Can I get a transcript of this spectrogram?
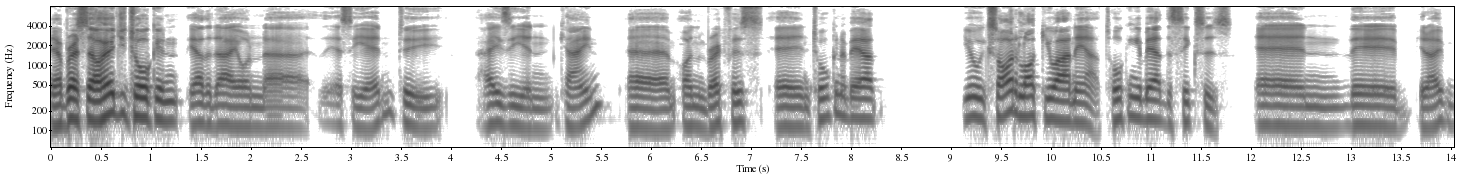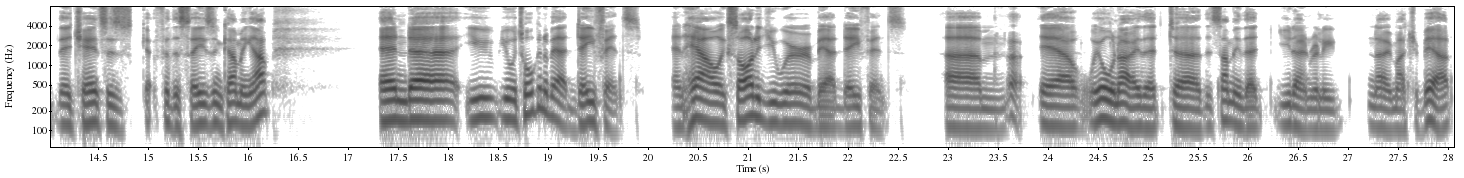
Now, Bresto, I heard you talking the other day on uh, the SEN to Hazy and Kane um, on breakfast and talking about you're excited like you are now, talking about the Sixers and their, you know, their chances for the season coming up. And uh, you you were talking about defense and how excited you were about defense. Um, yeah, we all know that uh, that's something that you don't really know much about.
